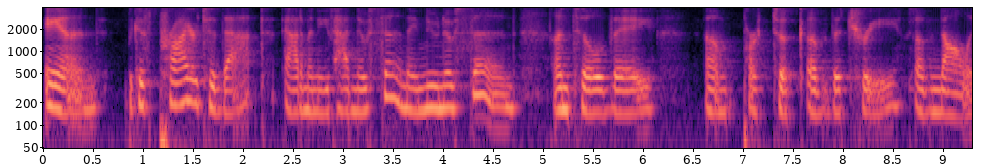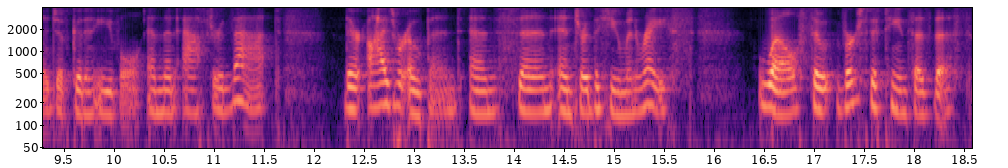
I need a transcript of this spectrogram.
And because prior to that, Adam and Eve had no sin. They knew no sin until they um, partook of the tree of knowledge of good and evil. And then after that, their eyes were opened and sin entered the human race. Well, so verse 15 says this.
